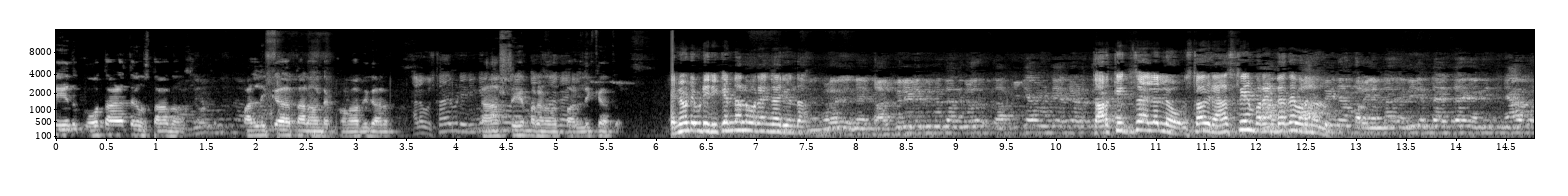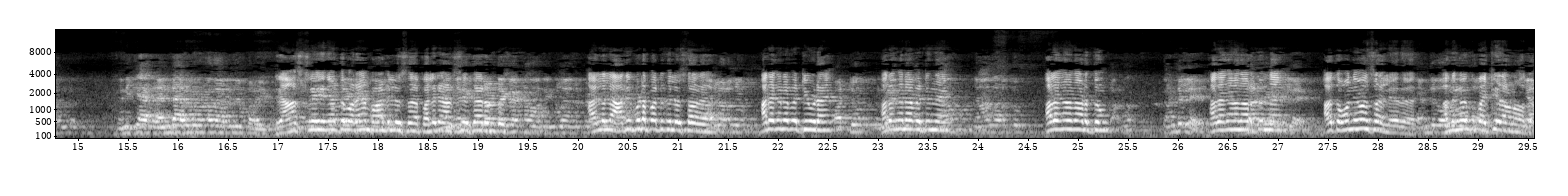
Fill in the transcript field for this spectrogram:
ഏത് കോത്താഴത്തിലെ ഉസ്താദാണ് പള്ളിക്കകത്താണ് അവന്റെ കൊണാധികാരം. രാഷ്ട്രീയം പറയണത് പള്ളിക്കകത്ത്. എന്നോട് ഇവിടെ ഇരിക്കണ്ടെന്ന് പറയാൻ കാര്യം എന്താ? തർക്കിച്ചല്ലോ ഉസ്താദ് രാഷ്ട്രീയം പറയേണ്ടതേ പറഞ്ഞുള്ളൂ. പറയും. രാഷ്ട്രീയം ഇതിനകത്ത് പറയാൻ പാടില്ല ഉസ്താദ്. പല രാഷ്ട്രീയക്കാരുണ്ട്. അല്ലല്ല അതിവിടെ പറ്റത്തില്ല ഉസ്താദ്. അതെങ്ങനെ പറ്റൂടെ അതെങ്ങനെ പറ്റുന്നേ? അതെങ്ങനെ നടത്തും? അതെങ്ങനെ നടത്തുന്നത് അത് തോന്നിയ മാസമല്ലേ അത്? അത് നിങ്ങൾക്ക് പറ്റിയതാണോ അത്?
